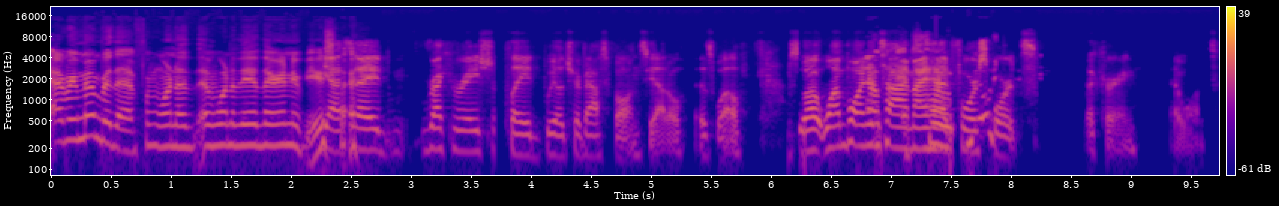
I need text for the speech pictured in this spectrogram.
I remember that from one of one of the other interviews. yes, I recreation played wheelchair basketball in Seattle as well. So at one point in Okay, time, I had four sports occurring at once.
